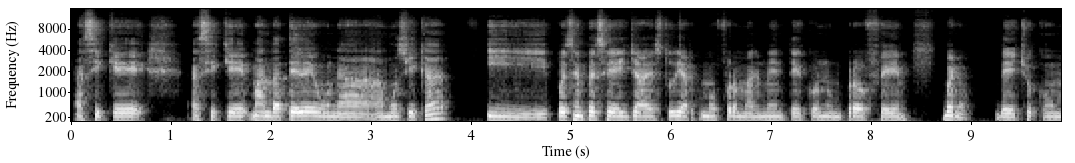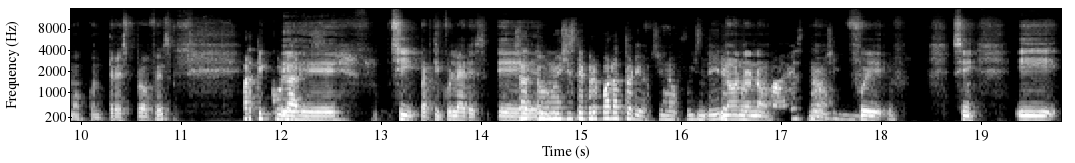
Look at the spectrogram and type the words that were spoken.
así que, así que mándate de una música y pues empecé ya a estudiar como formalmente con un profe, bueno, de hecho como con tres profes. Particulares. Eh, sí, particulares. o sea, tú no em, hiciste preparatorio, sino fuiste directo. No, no, no. no fui, sí, y,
